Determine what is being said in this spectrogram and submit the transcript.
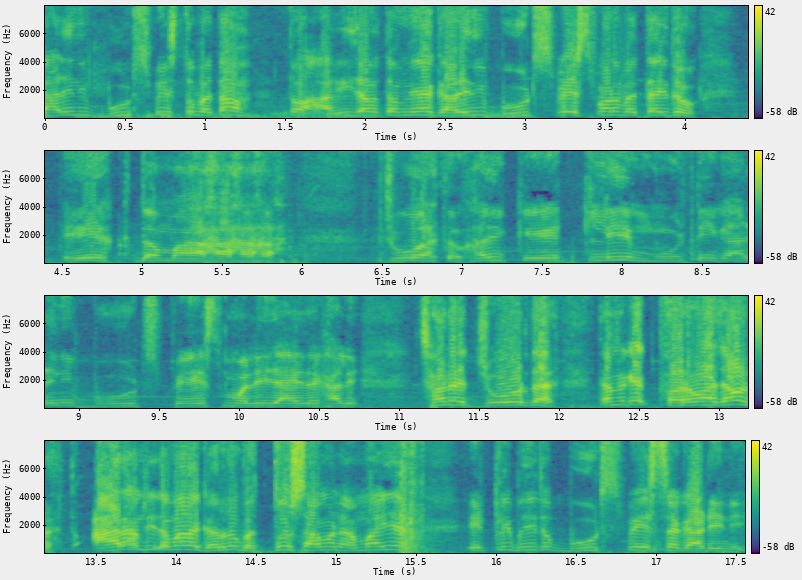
ગાડીની બૂટ સ્પેસ તો બતાવો. તો આવી જાઓ તમને આ ગાડીની બૂટ સ્પેસ પણ બતાવી દઉં. એકદમ હા હા હા. જુઓ તો ખાલી કેટલી મોટી ગાડીની બૂટ સ્પેસ મળી જાય છે ખાલી. છે ને જોરદાર. તમે ક્યાંક ફરવા જાઓ ને, તો આરામથી તમારા ઘરનો બધો સામાન આમાં આવી જાય ને એટલી બધી તો બૂટ સ્પેસ છે ગાડીની.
